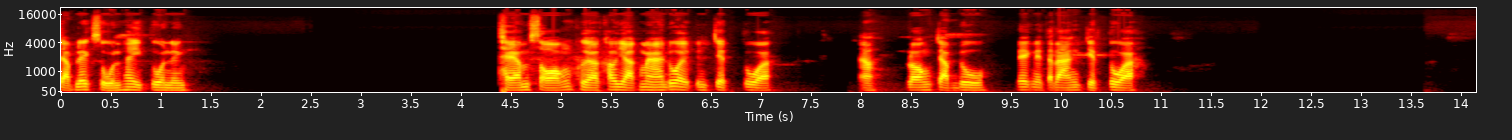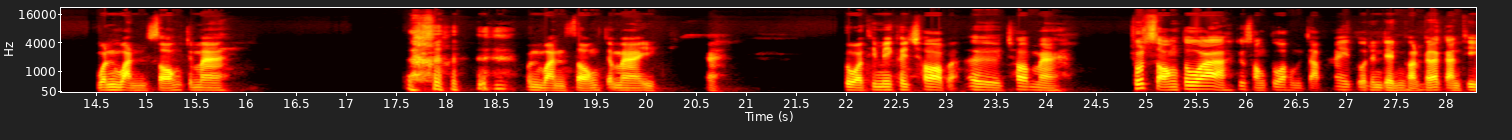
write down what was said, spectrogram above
จับเลขศูนย์ให้อีกตัวหนึ่ง แถมสองเผื่อเขาอยากมาด้วยเป็นเจ็ดตัวอะลองจับดูเลขในตารางเจ็ดตัว วันวันสองจะมา วันวันสองจะมาอีกอะตัวที่ไม่ค่อยชอบอะเออ ชอบมา ชุดสองตัว ชุดสองตัวผมจับให้ตัวเด่นๆก่อนก็แล้วกันที่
